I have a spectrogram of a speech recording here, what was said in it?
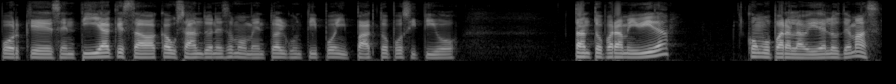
porque sentía que estaba causando en ese momento algún tipo de impacto positivo tanto para mi vida como para la vida de los demás.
